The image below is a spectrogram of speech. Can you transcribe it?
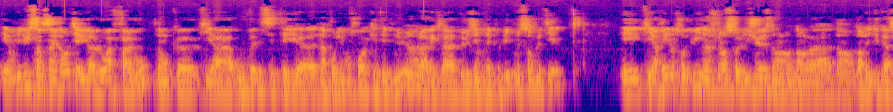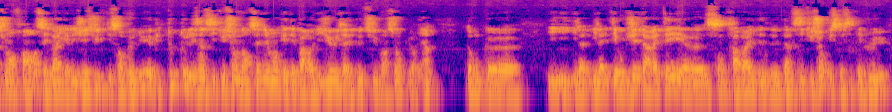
Et en 1850, il y a eu la loi Fallou, donc euh, qui a ouvert, c'était euh, Napoléon III qui était venu hein, avec la deuxième République, me semble-t-il, et qui a réintroduit l'influence religieuse dans, dans, la, dans, dans l'éducation en France. Et là, il y a les jésuites qui sont venus, et puis toutes les institutions d'enseignement qui n'étaient pas religieuses, ils n'avaient plus de subventions, plus rien. Donc euh, il, a, il, a, été obligé d'arrêter euh, son travail d'institution puisque c'était plus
